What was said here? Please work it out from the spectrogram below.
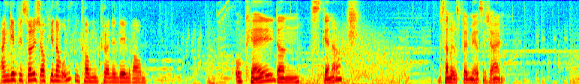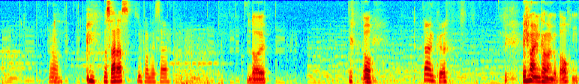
Angeblich soll ich auch hier nach unten kommen können in dem Raum. Okay, dann Scanner. Was anderes fällt mir jetzt nicht ein. Ja, Was war das? super Missile. Lol. Oh, Danke. ich meine, kann man gebrauchen.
